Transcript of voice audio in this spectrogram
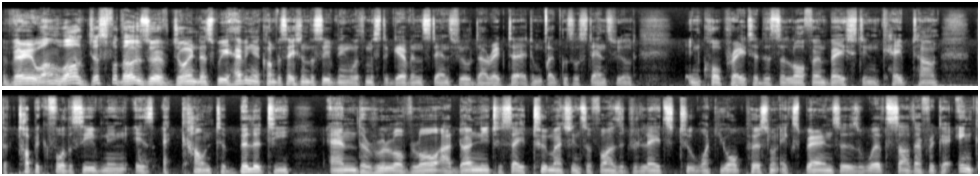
Very well. Well, just for those who have joined us, we're having a conversation this evening with Mr. Gavin Stansfield, director at Mcaciso Stansfield Incorporated. It's a law firm based in Cape Town. The topic for this evening is accountability and the rule of law. I don't need to say too much insofar as it relates to what your personal experiences with South Africa Inc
